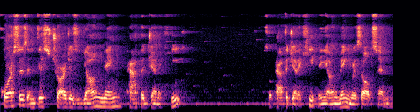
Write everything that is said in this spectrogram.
courses and discharges yang ming pathogenic heat. So pathogenic heat in yang ming results in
